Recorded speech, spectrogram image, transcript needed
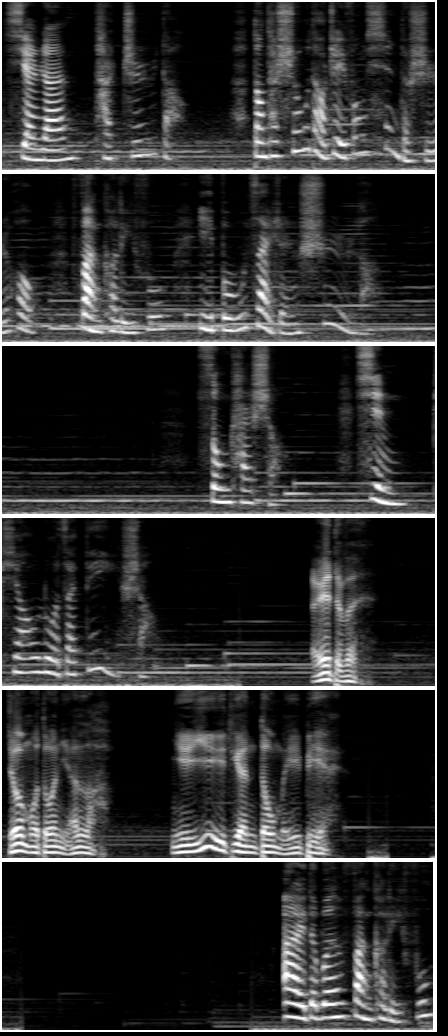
显然，他知道。当他收到这封信的时候，范克里夫已不在人世了。松开手，信飘落在地上。埃德温，这么多年了，你一点都没变。艾德温·范克里夫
